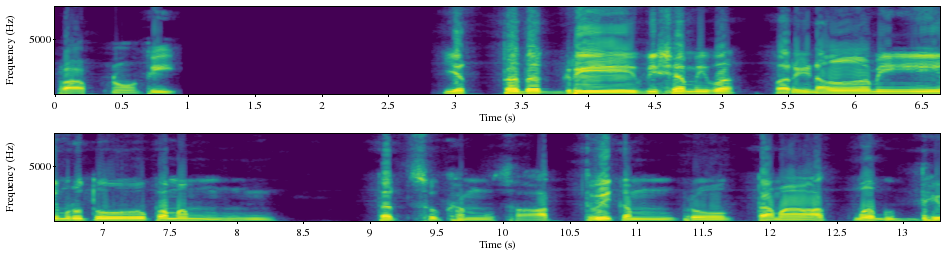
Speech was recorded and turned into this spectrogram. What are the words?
ప్రాప్నోతి యత్తదగ్రే విషమివ పరిణామే మృతోపమం తత్సుఖం సాత్వికం ప్రోక్తమాత్మబుద్ధి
